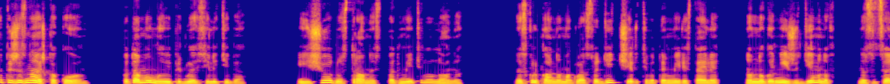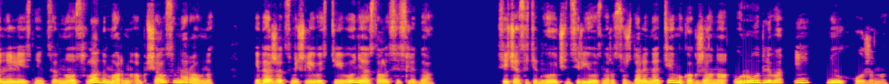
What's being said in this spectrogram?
«А ты же знаешь, какой он. Потому мы и пригласили тебя». И еще одну странность подметила Лана. Насколько она могла судить, черти в этом мире стояли намного ниже демонов на социальной лестнице, но с Владом Арн общался на равных, и даже от смешливости его не осталось и следа. Сейчас эти двое очень серьезно рассуждали на тему, как же она уродлива и неухожена.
